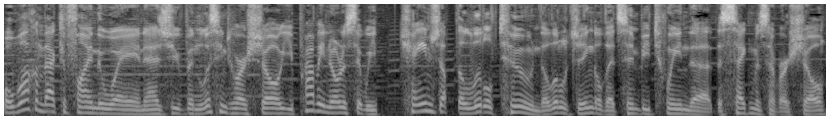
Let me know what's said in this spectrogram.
Well, welcome back to Find the Way. And as you've been listening to our show, you probably noticed that we changed up the little tune, the little jingle that's in between the, the segments of our show.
